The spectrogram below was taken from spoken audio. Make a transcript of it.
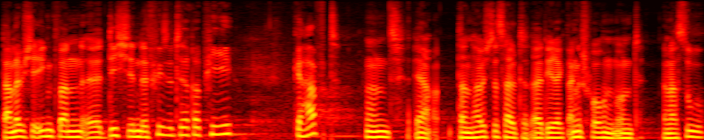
dann habe ich irgendwann äh, dich in der Physiotherapie gehabt und ja, dann habe ich das halt äh, direkt angesprochen und dann hast du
